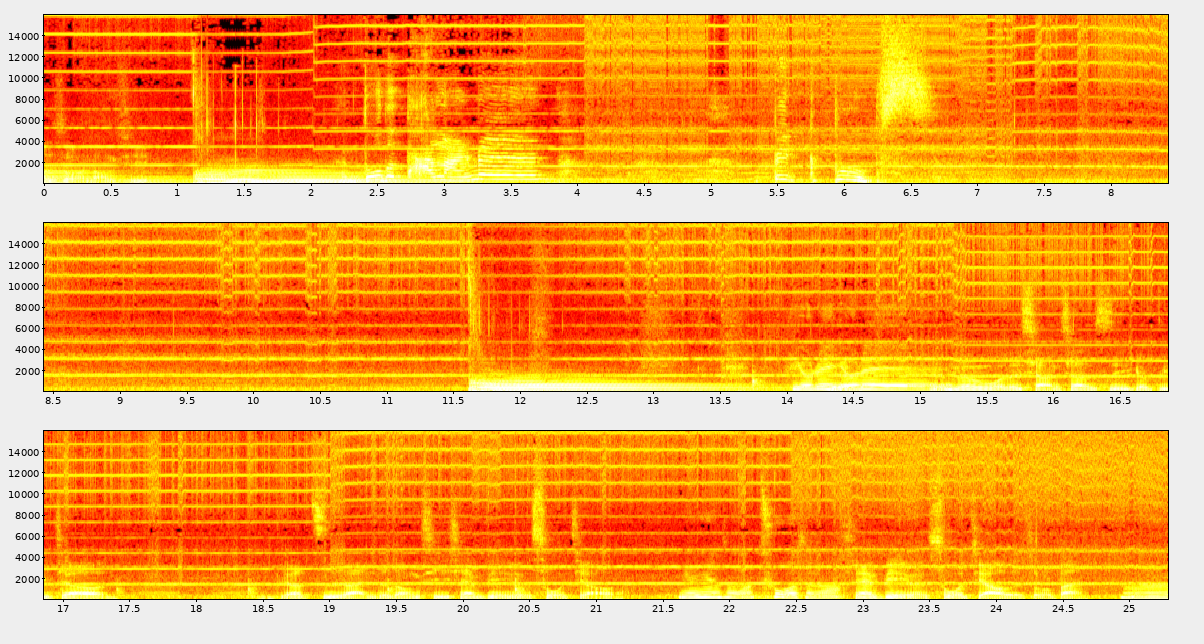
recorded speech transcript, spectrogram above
外还看到什么东西？很多的大奶妹，big boobs。有嘞有嘞。原本我的想象是一个比较比较自然的东西，现在变有塑胶了。有点什么错是吗？现在变有塑胶了，怎么办？嗯。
